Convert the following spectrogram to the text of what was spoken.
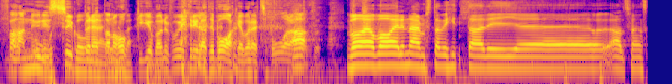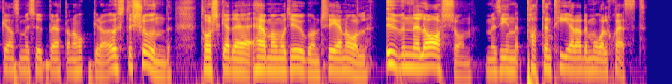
Fan, nu är det superettan och innebär. hockey gubbar. Nu får vi trilla tillbaka på rätt spår här. Ja. Alltså. Vad, vad är det närmsta vi hittar i eh, Allsvenskan som är Superettan och hockey då? Östersund torskade hemma mot Djurgården 3-0. Une Larsson med sin patenterade målgest.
